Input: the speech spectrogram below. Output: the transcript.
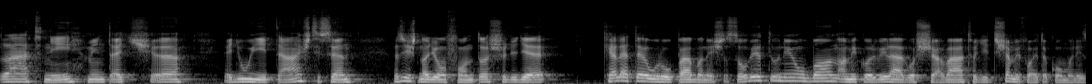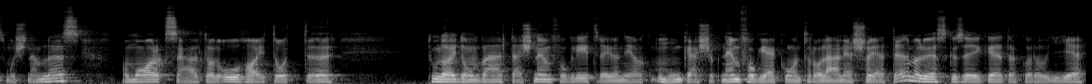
látni, mint egy, e, egy újítást, hiszen ez is nagyon fontos, hogy ugye Kelet-Európában és a Szovjetunióban, amikor világossá vált, hogy itt semmifajta kommunizmus nem lesz, a Marx által óhajtott tulajdonváltás nem fog létrejönni, a munkások nem fogják kontrollálni a saját termelőeszközeiket, akkor ahogy ugye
